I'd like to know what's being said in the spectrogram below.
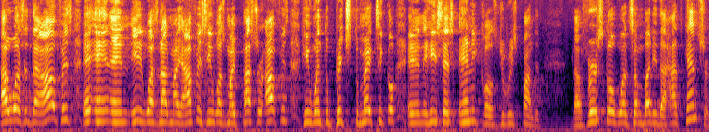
I was in the office, and, and, and, it was not my office, it was my pastor's office. He went to preach to Mexico, and he says, Any calls, you responded. The first call was somebody that had cancer.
